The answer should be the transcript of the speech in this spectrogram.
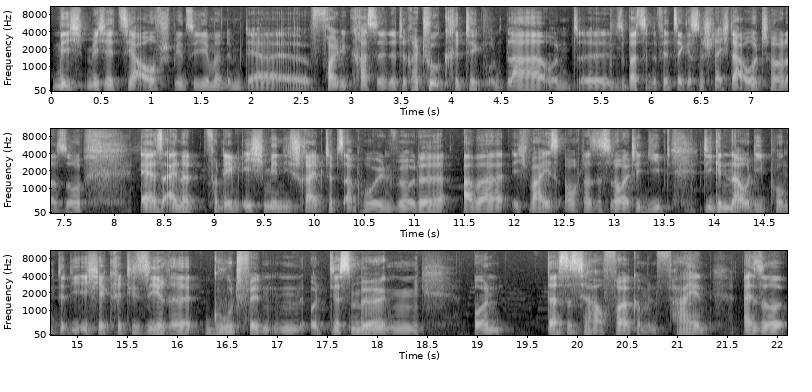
nicht mich jetzt hier aufspielen zu jemandem, der äh, voll die krasse Literaturkritik und bla und äh, Sebastian Fitzek ist ein schlechter Autor oder so. Er ist einer, von dem ich mir nie Schreibtipps abholen würde, aber ich weiß auch, dass es Leute gibt, die genau die Punkte, die ich hier kritisiere, gut finden und das mögen und das ist ja auch vollkommen fein. Also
